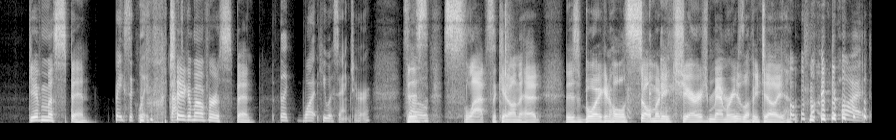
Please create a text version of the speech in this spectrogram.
give him a spin. basically Take him out for a spin. like what he was saying to her so This slaps the kid on the head. This boy can hold so many cherished memories, let me tell you. Oh my god.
